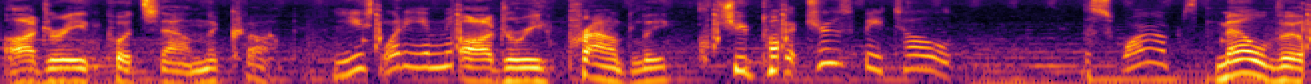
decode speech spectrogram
Audrey puts down the cup. You. What do you mean? Audrey proudly. She. But truth be told, the swamps. Melville.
